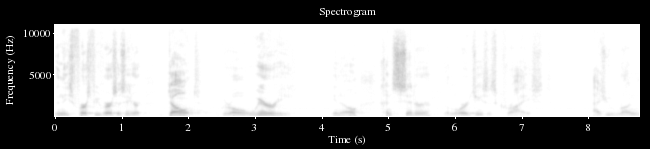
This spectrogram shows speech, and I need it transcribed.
in these first few verses here, don't grow weary, you know. Consider the Lord Jesus Christ as you run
